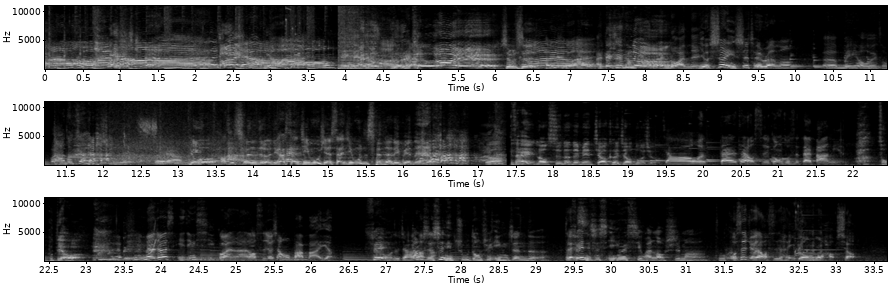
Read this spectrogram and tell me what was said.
好，很可爱耶。是不是？很可爱。哎，但是旁边有人软呢。有摄影师腿软吗？呃，没有哎，怎么办？大家都站很直哎。对啊，有，他是撑着。你看三七部，现在三七部是撑在那边的，你知道吗？对吧？你在老师的那边教课教多久？教我待在老师工作室待八年，啊，走不掉啊。没有就已经习惯了。老师就像我爸爸一样，所以我们就叫他爸爸当时是你主动去应征的，对所以你是因为喜欢老师吗？我是觉得老师很幽默好笑。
